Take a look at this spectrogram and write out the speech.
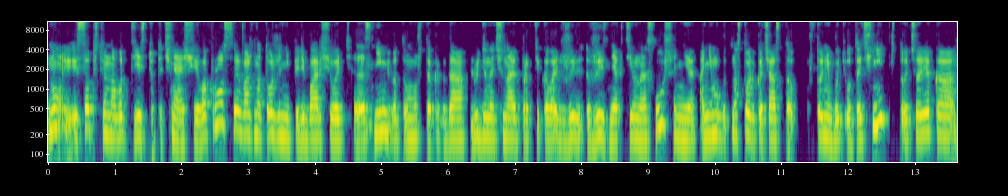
Ну и, собственно, вот есть уточняющие вопросы, важно тоже не перебарщивать э, с ними, потому что когда люди начинают практиковать в, в жизни активное слушание, они могут настолько часто что-нибудь уточнить, что человека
